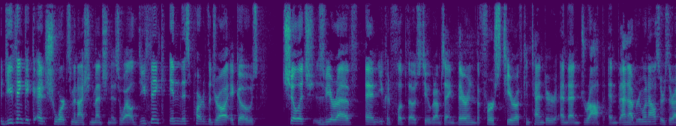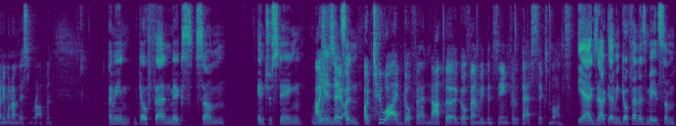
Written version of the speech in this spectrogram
do you think it, and Schwartzman I should mention as well? Do you think in this part of the draw it goes Cilic, Zverev, and you could flip those two, but I'm saying they're in the first tier of contender and then drop and then everyone else, or is there anyone I'm missing, Rothman? I mean, Goffin makes some interesting wins I should say a, and a two-eyed Goffin, not the Goffin we've been seeing for the past six months. yeah, exactly. I mean, Goffin has made some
